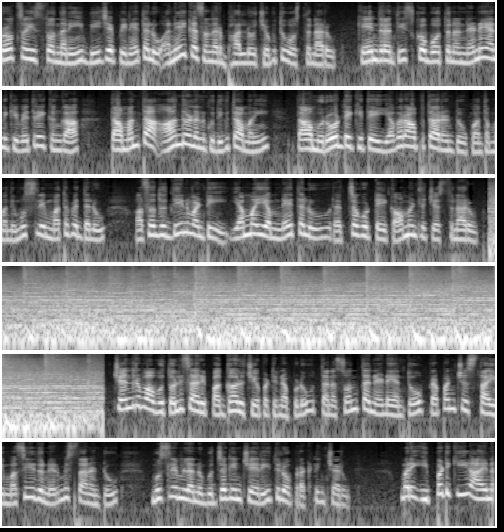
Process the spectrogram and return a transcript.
ప్రోత్సహిస్తోందని బీజేపీ నేతలు అనేక సందర్భాల్లో చెబుతూ వస్తున్నారు. కేంద్రం తీసుకోబోతున్న నిర్ణయానికి వ్యతిరేకంగా తామంతా ఆందోళనకు దిగుతామని తాము రోడ్డెక్కితే ఎవరాపుతారంటూ కొంతమంది ముస్లిం మత పెద్దలు అసదుద్దీన్ వంటి ఎంఐఎం నేతలు రెచ్చగొట్టే కామెంట్లు చేస్తున్నారు. చంద్రబాబు తొలిసారి పగ్గాలు చేపట్టినప్పుడు తన సొంత నిర్ణయంతో ప్రపంచస్థాయి మసీదు నిర్మిస్తానంటూ ముస్లింలను బుజ్జగించే రీతిలో ప్రకటించారు. మరి ఇప్పటికీ ఆయన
